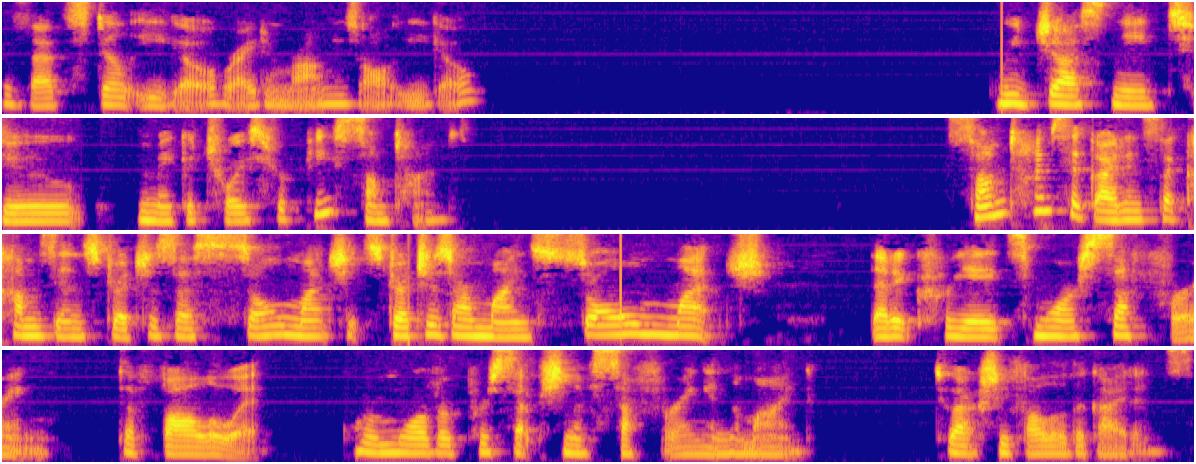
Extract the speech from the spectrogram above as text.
because that's still ego. Right and wrong is all ego. We just need to make a choice for peace sometimes. Sometimes the guidance that comes in stretches us so much, it stretches our mind so much that it creates more suffering to follow it or more of a perception of suffering in the mind. to actually follow the guidance.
